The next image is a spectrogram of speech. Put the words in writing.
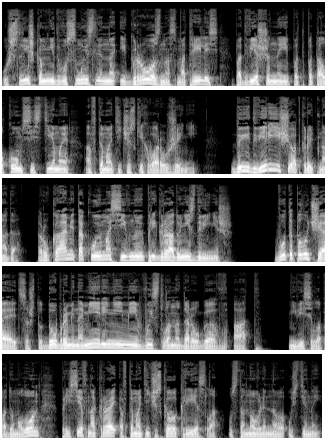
Уж слишком недвусмысленно и грозно смотрелись подвешенные под потолком системы автоматических вооружений. Да и двери еще открыть надо. Руками такую массивную преграду не сдвинешь. Вот и получается, что добрыми намерениями выслана дорога в ад. Невесело подумал он, присев на край автоматического кресла, установленного у стены.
